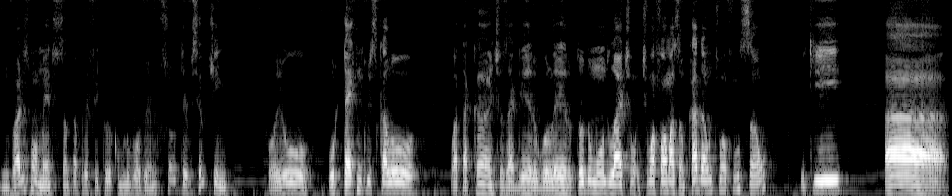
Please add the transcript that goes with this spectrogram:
em vários momentos, tanto na prefeitura como no governo, o senhor teve seu time. Foi o, o técnico escalou o atacante, o zagueiro, o goleiro, todo mundo lá tinha, tinha uma formação, cada um tinha uma função e que a,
